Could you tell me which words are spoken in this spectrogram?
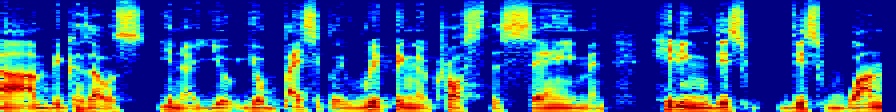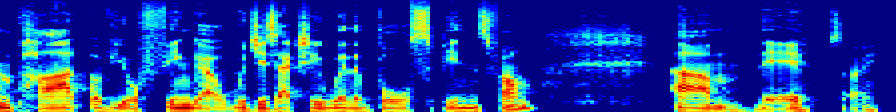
um, because I was, you know, you're, you're basically ripping across the seam and hitting this this one part of your finger, which is actually where the ball spins from. Um, there, sorry.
